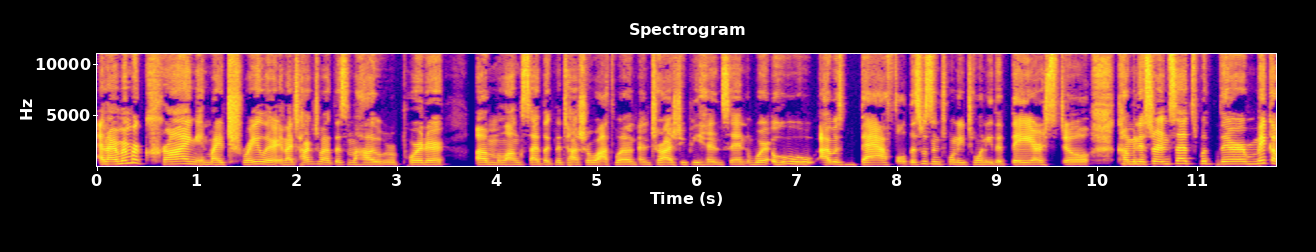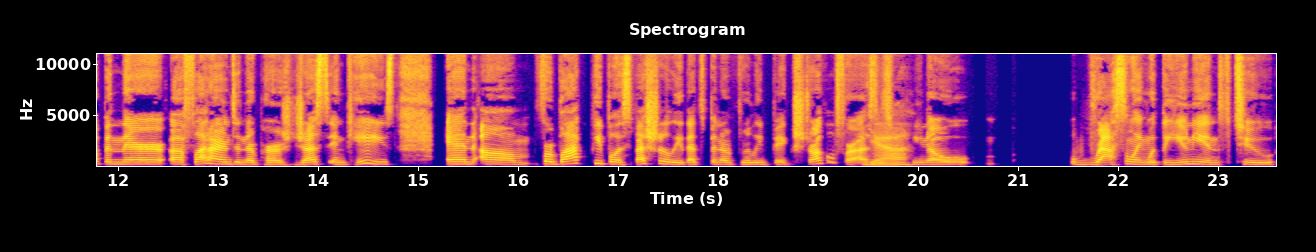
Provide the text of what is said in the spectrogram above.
And I remember crying in my trailer, and I talked about this in the Hollywood Reporter um, alongside like Natasha Rothwell and Taraji P. Henson, where who, who, I was baffled. This was in 2020 that they are still coming to certain sets with their makeup and their uh, flat irons in their purse just in case. And um, for Black people, especially, that's been a really big struggle for us. Yeah. Is, you know, wrestling with the unions to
